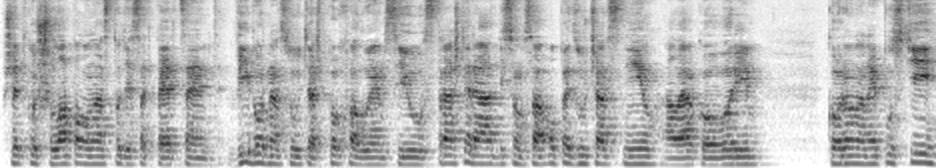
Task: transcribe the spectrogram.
všetko šlapalo na 110%, výborná súťaž, pochvalujem si ju, strašne rád by som sa opäť zúčastnil, ale ako hovorím, korona nepustí,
